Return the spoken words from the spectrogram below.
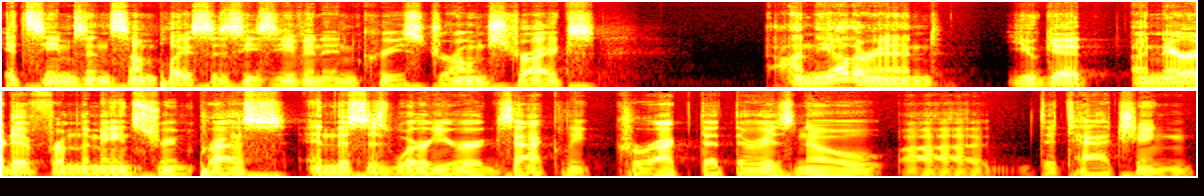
It seems in some places he's even increased drone strikes. On the other end, you get a narrative from the mainstream press, and this is where you're exactly correct that there is no uh, detaching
